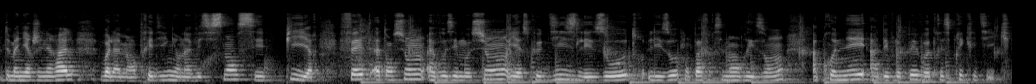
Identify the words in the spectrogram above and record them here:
de manière générale, voilà, mais en trading et en investissement, c'est pire. Faites attention à vos émotions et à ce que disent les autres. Les autres n'ont pas forcément raison. Apprenez à développer votre esprit critique.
